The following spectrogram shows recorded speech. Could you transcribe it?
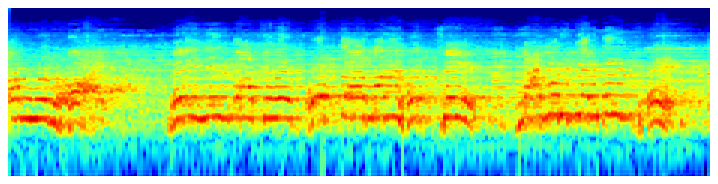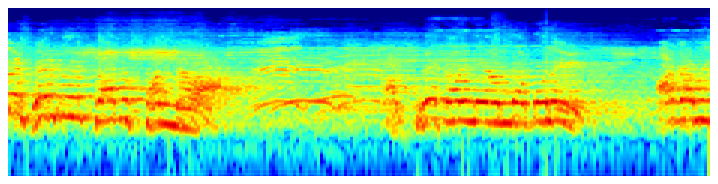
লঙ্ঘন হয়, সেই নির্বাচনে ভোট দেওয়া মানে হচ্ছে নাগরিকের বিরুদ্ধে দেশের বিরুদ্ধে অবস্থান নেওয়া। আর সে কারণে আমরা বলি, আগামী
